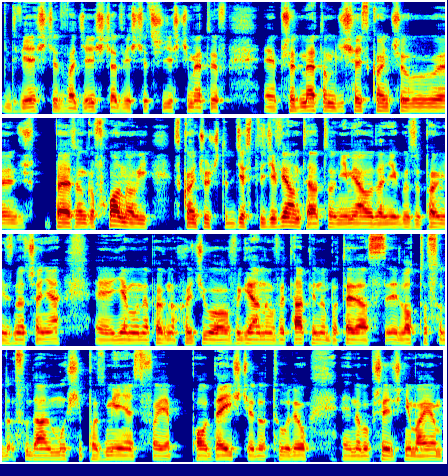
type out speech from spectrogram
220-230 metrów e, przed metą. Dzisiaj skończył, e, już peloton go wchłonął i skończył 49, a to nie miało dla niego zupełnie znaczenia. E, Jemu na pewno chodziło o wygraną w etapie, no bo teraz Lotto Sud- Sudal musi pozmieniać swoje podejście do turu, no bo przecież nie mają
